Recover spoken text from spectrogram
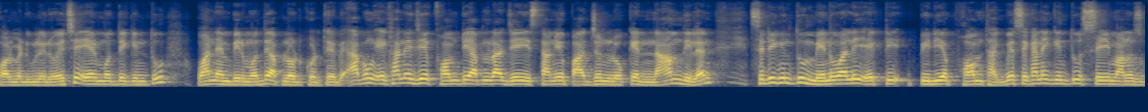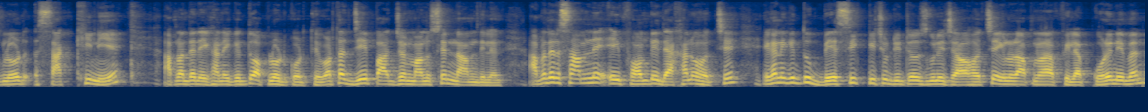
ফরম্যাটগুলি রয়েছে। এর মধ্যে কিন্তু ওয়ান এমবির মধ্যে আপলোড করতে হবে। এবং এখানে যে ফর্মটি আপনারা যে স্থানীয় পাঁচজন লোকের নাম দিলেন, সেটি কিন্তু ম্যানুয়ালি একটি পিডিএফ ফর্ম থাকবে। সেখানে কিন্তু সেই মানুষগুলোর সাক্ষী নিয়ে আপনাদের এখানে কিন্তু আপলোড করতে হবে। অর্থাৎ যে পাঁচজন মানুষের নাম দিলেন। আপনাদের সামনে এই ফর্মটি দেখানো হচ্ছে। এখানে কিন্তু বেসিক কিছু ডিটেলসগুলি চাওয়া হচ্ছে। এগুলো আপনারা ফিল করে নেবেন।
